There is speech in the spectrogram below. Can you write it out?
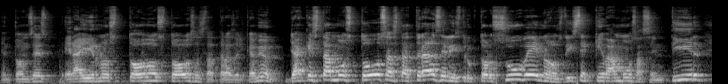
entonces era irnos todos, todos hasta atrás del camión. Ya que estamos todos hasta atrás, el instructor sube, nos dice qué vamos a sentir,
